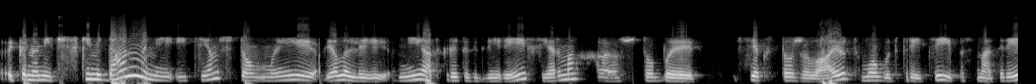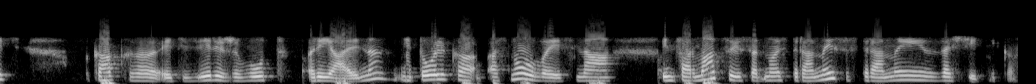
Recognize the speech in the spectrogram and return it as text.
Экономическими данными и тем, что мы делали дни открытых дверей в фермах, э, чтобы все, кто желают, могут прийти и посмотреть, как э, эти звери живут реально, не только основываясь на информации с одной стороны, со стороны защитников.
